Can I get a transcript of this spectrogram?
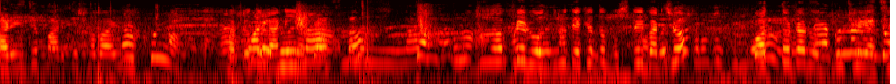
আর এই যে পার্কে সবাই ফটো তোলা নিয়ে ব্যস্ত। বাপরে রৌদ্র দেখে তো বুঝতেই পারছ কতটা রৌদ্র উঠে গেছে।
